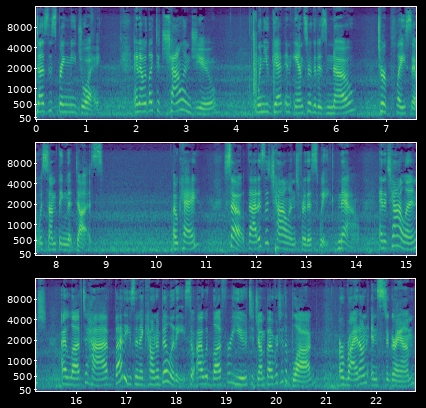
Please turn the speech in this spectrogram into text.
Does this bring me joy? And I would like to challenge you when you get an answer that is no, to replace it with something that does. Okay? So that is the challenge for this week. Now, in a challenge, I love to have buddies and accountability. So I would love for you to jump over to the blog or write on Instagram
